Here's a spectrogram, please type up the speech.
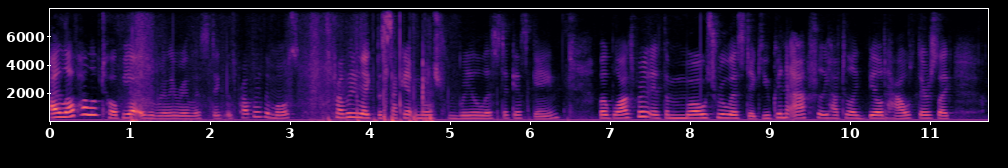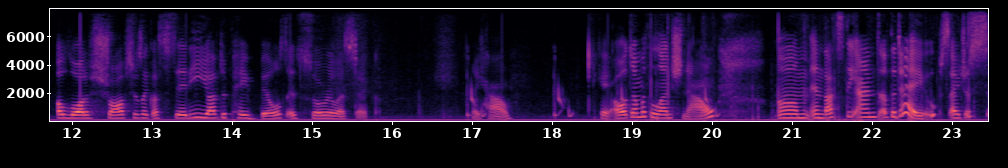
I love how Livetopia is really realistic. It's probably the most, it's probably like the second most realisticest game. But Bloxburg is the most realistic. You can actually have to like build house. There's like a lot of shops. There's like a city. You have to pay bills. It's so realistic. Like how? Okay, all done with lunch now. Um, and that's the end of the day. Oops, I just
